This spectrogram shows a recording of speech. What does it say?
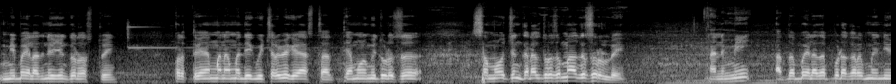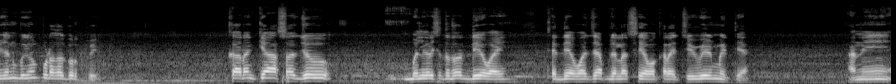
मी बैलाचं नियोजन करत असतोय. प्रत्येकाच्या मनामध्ये एक विचार वेगळे असतात. त्यामुळे मी थोडंसं समालोचन करायला थोडंसं मागं सरलो आहे आणि मी आता बैलाचा पुढाकार मी नियोजन बघून पुढाकार करतोय. कारण की असा जो बैलगाडी क्षेत्राचा देव आहे त्या देवाची आपल्याला सेवा करायची वेळ मिळते. आणि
